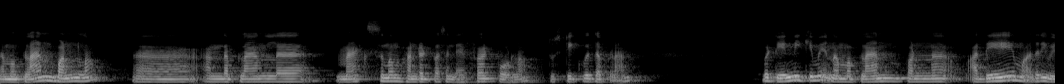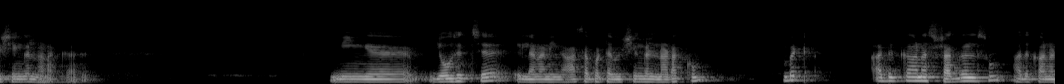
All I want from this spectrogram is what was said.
நம்ம பிளான் பண்ணலாம். அந்த பிளானில் மேக்ஸிமம் ஹண்ட்ரட் பர்சன்ட் எஃபர்ட் போடலாம் to stick with the plan but என்றைக்குமே நம்ம பிளான் பண்ண அதே மாதிரி விஷயங்கள் நடக்காது. நீங்கள் யோசித்த இல்லைன்னா நீங்கள் ஆசைப்பட்ட விஷயங்கள் நடக்கும். பட் அதுக்கான ஸ்ட்ரகிள்ஸும் அதுக்கான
